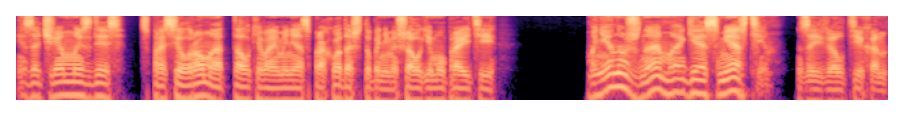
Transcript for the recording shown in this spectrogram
«И зачем мы здесь?» — спросил Рома, отталкивая меня с прохода, чтобы не мешал ему пройти. «Мне нужна магия смерти», — заявил Тихон.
